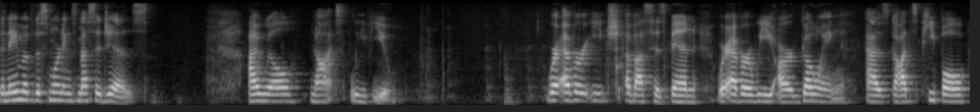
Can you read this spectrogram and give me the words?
The name of this morning's message is I Will Not Leave You. Wherever each of us has been, wherever we are going as God's people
